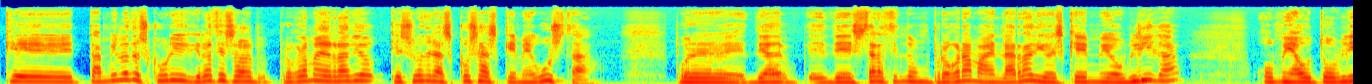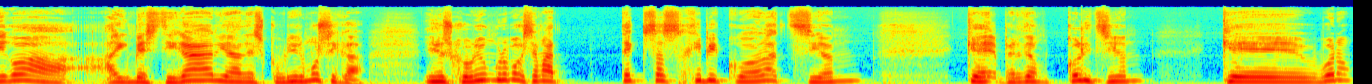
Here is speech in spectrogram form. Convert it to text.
que también lo descubrí gracias al programa de radio, que es una de las cosas que me gusta por, eh, de, estar haciendo un programa en la radio, es que me obliga o me autoobligo a, a investigar y a descubrir música. Y descubrí un grupo que se llama Texas Hippie Coalition, que, perdón, Coalition, que, bueno,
